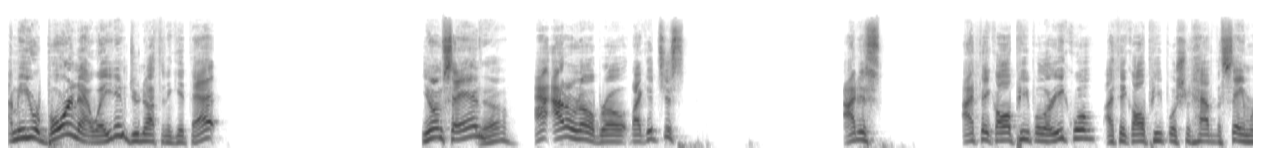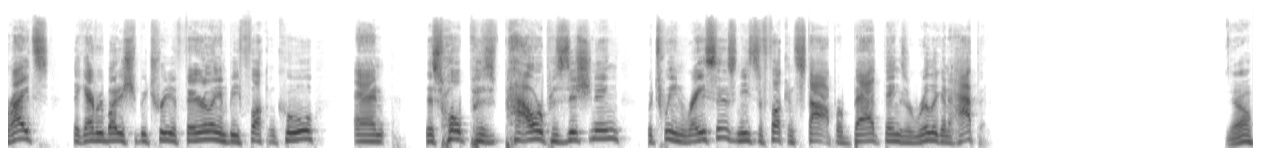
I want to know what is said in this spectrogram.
I mean, you were born that way. You didn't do nothing to get that. You know what I'm saying? Yeah. I, I don't know, bro. Like it just, I just, I think all people are equal. I think all people should have the same rights. I think everybody should be treated fairly and be fucking cool. And this whole pos- power positioning between races needs to fucking stop, or bad things are really going to happen. Yeah.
